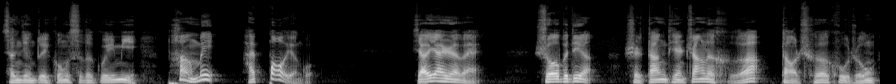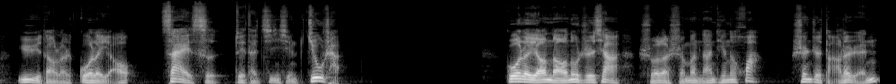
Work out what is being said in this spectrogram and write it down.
曾经对公司的闺蜜胖妹还抱怨过。小燕认为，说不定是当天张乐和到车库中遇到了郭乐瑶，再次对他进行纠缠。郭乐瑶恼怒之下说了什么难听的话，甚至打了人。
